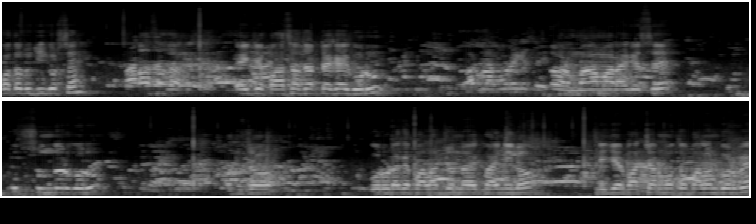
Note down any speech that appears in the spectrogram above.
কত বিক্রি করছেন? এই যে পাঁচ হাজার টাকায় গরু। ওর মা মারা গেছে। খুব সুন্দর গরু। অথচ গরুটাকে পালার জন্য এক ভাই নিল। নিজের বাচ্চার মতো পালন করবে।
